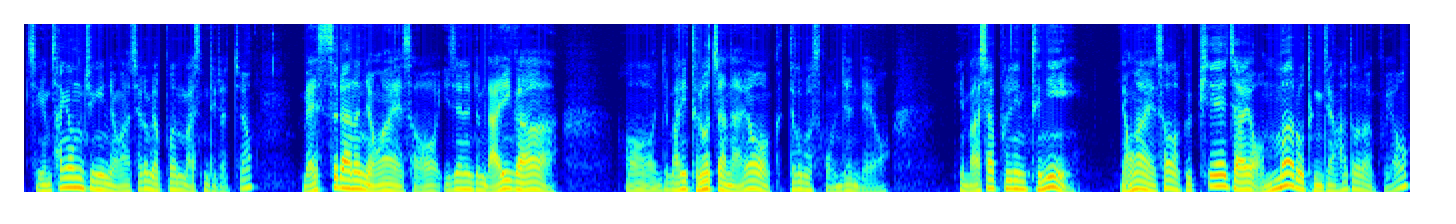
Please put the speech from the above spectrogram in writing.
지금 상영 중인 영화 제가 몇 번 말씀드렸죠. Mass라는 영화에서 이제는 좀 나이가 어 이제 많이 들었잖아요. 그때가 벌써 언젠데요. 이 마샤 플림튼이 영화에서 그 피해자의 엄마로 등장하더라고요.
